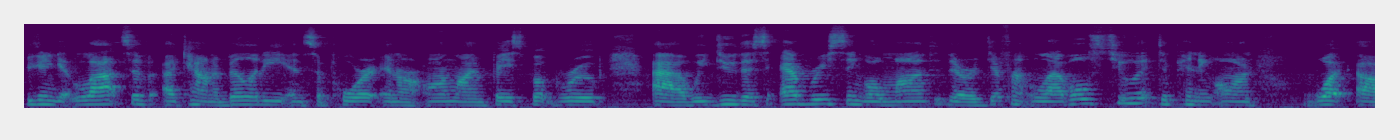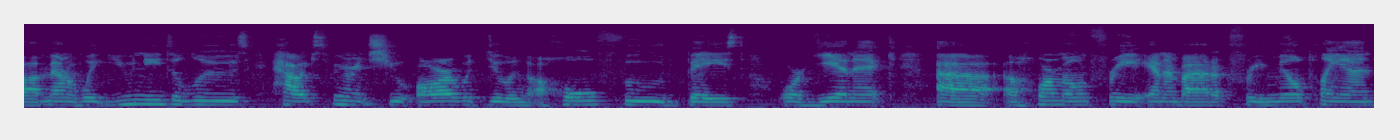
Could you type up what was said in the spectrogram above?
You're going to get lots of accountability and support in our online Facebook group. Uh, we do this every every single month. There are different levels to it depending on what uh, amount of weight you need to lose, how experienced you are with doing a whole food based organic, uh, a hormone free, antibiotic free meal plan.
